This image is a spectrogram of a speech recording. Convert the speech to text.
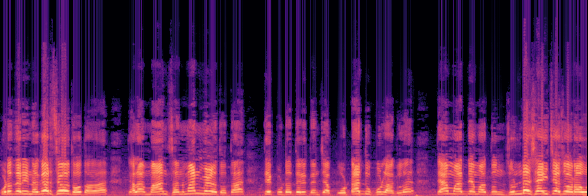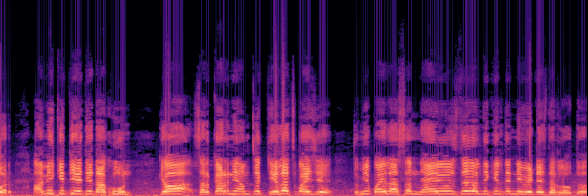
कुठंतरी नगरसेवक होता त्याला मान सन्मान मिळत होता ते कुठंतरी त्यांच्या पोटात दुखू लागलं. त्या माध्यमातून झुंडशाहीच्या जोरावर आम्ही किती आहे ते दाखवून किंवा सरकारने आमचं केलंच पाहिजे तुम्ही पाहिलं असं न्यायव्यवस्थेला देखील त्यांनी वेटेज धरलं होतं.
